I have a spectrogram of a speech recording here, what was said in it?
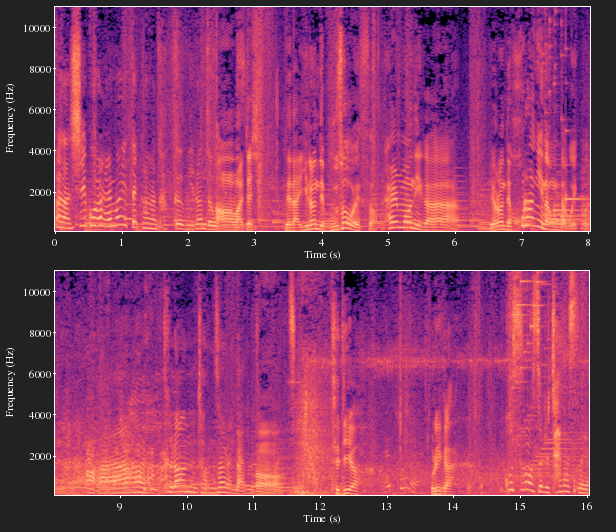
아, 난 시골 할머니 댁 가면 가끔 이런 데 오고 아 맞아. 씨. 근데 나 이런 데 무서워했어. 할머니가 이런 데 호랑이 나온다고 했거든. 아, 아 그런 전설은 나도 어. 들어봤지 드디어 우리가 코스모스를 찾았어요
